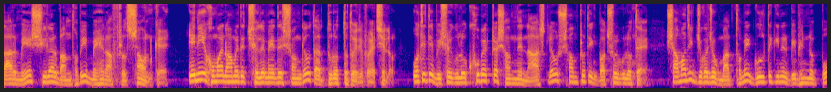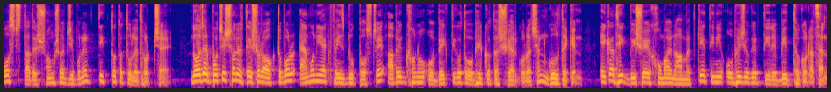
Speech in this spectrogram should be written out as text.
তার মেয়ে শিলার বান্ধবী মেহের আফরোজ শাওনকে। এ নিয়ে হুমায়ুন আহমেদের ছেলে মেয়েদের সঙ্গেও তার দূরত্ব তৈরি হয়েছিল। অতীতে বিষয়গুলো খুব একটা সামনে না আসলেও সাম্প্রতিক বছরগুলোতে সামাজিক যোগাযোগ মাধ্যমে গুলতেকিনের বিভিন্ন পোস্ট তাদের সংসার জীবনের তিক্ততা তুলে ধরছে। দু হাজার পঁচিশ সালের তেসরা অক্টোবর এমনই এক ফেসবুক পোস্টে আবেগঘন ও ব্যক্তিগত অভিজ্ঞতা শেয়ার করেছেন গুলতেকিন। একাধিক বিষয়ে হুমায়ুন আহমেদকে তিনি অভিযোগের তীরে বিদ্ধ করেছেন।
